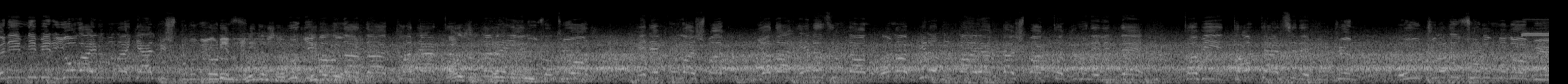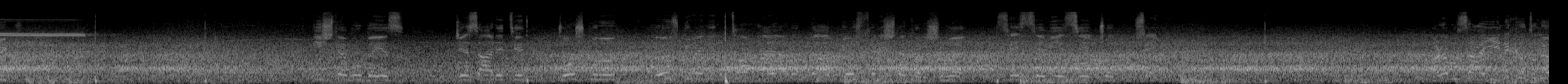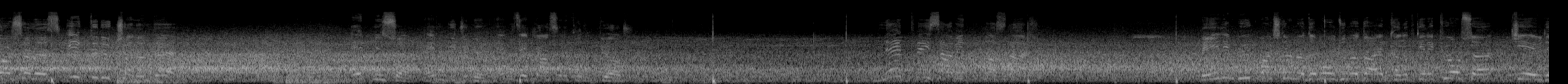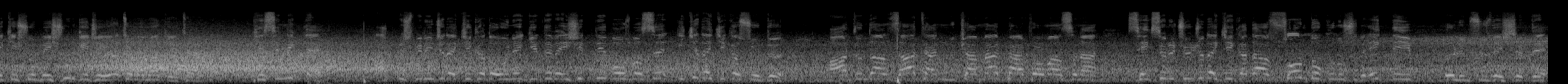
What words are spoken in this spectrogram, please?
önemli bir yol ayrımına gelmiş bulunuyoruz. Bu gibi anlarda kader takımlara el uzatıyor. Hedefe ulaşmak ya da en azından ona bir adım daha yaklaşmak takımın elinde. Tabii tam tersi de mümkün. Oyuncuların sorumluluğu büyük. İşte buradayız. Cesaretin, coşkunun, özgüvenin tam ayarında gösterişle karışımı. Ses seviyesi çok yüksek. Katılıyorsanız ilk düdük çalındı. Edminson hem gücünü hem zekasını kanıtlıyor. Net ve isabetli paslar. Bale'in büyük maçların adamı olduğuna dair kanıt gerekiyorsa Kiev'deki şu meşhur geceyi hatırlamak yeter. Kesinlikle. 61. dakikada oyuna girdi ve eşitliği bozması 2 dakika sürdü. Ardından zaten mükemmel performansına 83. dakikada son dokunuşunu ekleyip ölümsüzleştirdi.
